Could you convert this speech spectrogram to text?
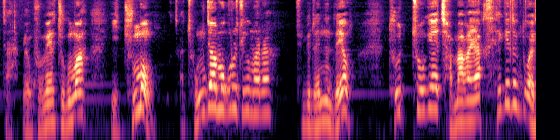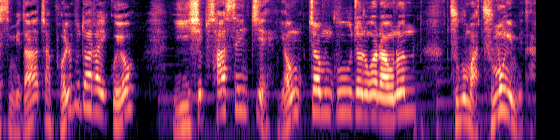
자, 명품의 주구마 이 주몽. 자, 종자목으로 지금 하나 준비를 했는데요. 두 촉에 자마가 약 3개 정도가 있습니다. 자, 벌브도 하나 있고요. 24cm에 0.9 전후가 나오는 주구마 주몽입니다.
